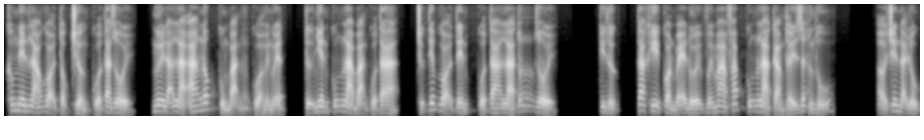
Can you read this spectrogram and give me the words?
không nên láo gọi tộc trưởng của ta rồi, ngươi đã là A ngốc cùng bạn của huyền nguyệt, tự nhiên cũng là bạn của ta, trực tiếp gọi tên của ta là tốt rồi. Kỳ thực, ta khi còn bé đối với ma pháp cũng là cảm thấy rất hứng thú. Ở trên đại lục,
